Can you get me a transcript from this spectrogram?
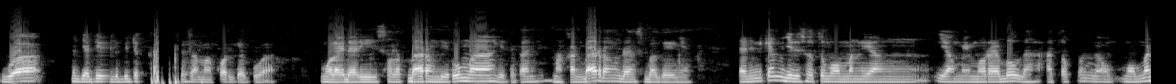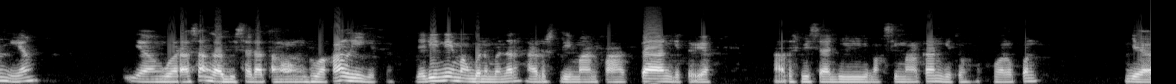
Gue menjadi lebih dekat gitu sama keluarga gue mulai dari sholat bareng di rumah gitu kan makan bareng dan sebagainya. Dan ini kan menjadi suatu momen yang yang memorable dah ataupun momen yang yang gua rasa nggak bisa datang dua kali gitu. Jadi ini emang benar-benar harus dimanfaatkan gitu ya. Harus bisa dimaksimalkan gitu walaupun ya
